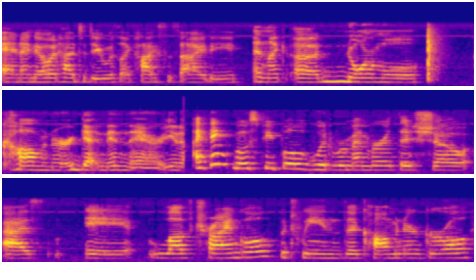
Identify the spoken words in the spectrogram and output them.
and I know it had to do with like high society and like a normal commoner getting in there, you know. I think most people would remember this show as a love triangle between the commoner girl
